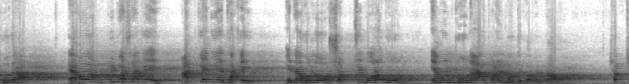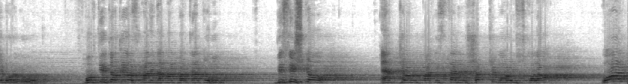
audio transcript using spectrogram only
ক্ষুধা এবং পিপাসাকে আটকে নিয়ে থাকে, এটা হলো সবচেয়ে বড় গুণ। এমন গুণ আর পানের মধ্যে পাবেন না। সবচেয়ে বড় গুণ। মুফতি তকি ওসমানী দামাত বারকাতুহুম বিশিষ্ট একজন পাকিস্তানের সবচেয়ে বড় স্কলার ওয়ার্ল্ড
